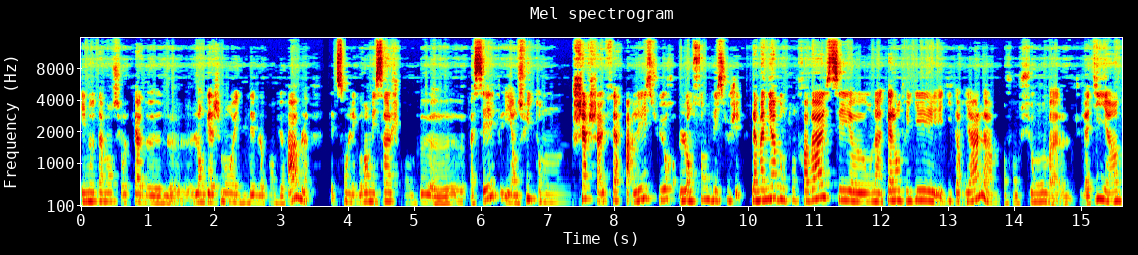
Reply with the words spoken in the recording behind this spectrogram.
et notamment sur le cas de l'engagement et du développement durable quels sont les grands messages qu'on peut euh, passer. Et ensuite, on cherche à le faire parler sur l'ensemble des sujets. La manière dont on travaille, c'est euh, on a un calendrier éditorial en fonction, bah, tu l'as dit, hein,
